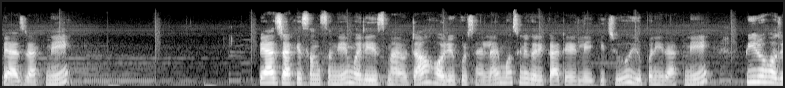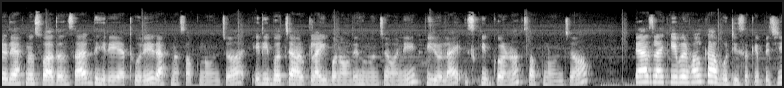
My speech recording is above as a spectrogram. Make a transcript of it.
प्याज राख्ने। प्याज राखे सँगसँगै मैले यसमा एउटा हरियो खुर्सानीलाई मसिनो गरी काटेर लिएकी छु। यो पनि राख्ने। पिरो हजुरले आफ्नो स्वादअनुसार धेरै या थोरै राख्न सक्नुहुन्छ। यदि बच्चाहरूको लागि बनाउँदै हुनुहुन्छ भने पिरोलाई स्किप गर्न सक्नुहुन्छ। प्याजलाई केवल हल्का भुटिसकेपछि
